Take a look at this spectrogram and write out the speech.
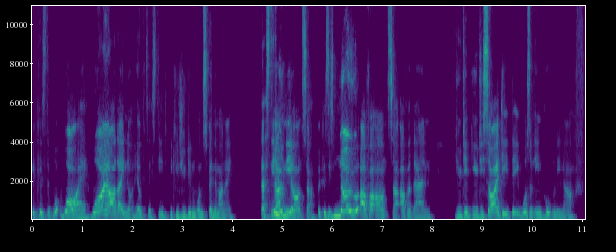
Because the, why? Why are they not health tested? Because you didn't want to spend the money. That's the yeah. only answer because there's no other answer other than you did you decided that it wasn't important enough.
